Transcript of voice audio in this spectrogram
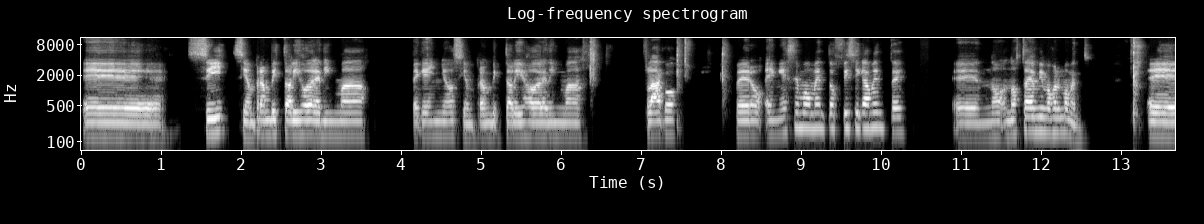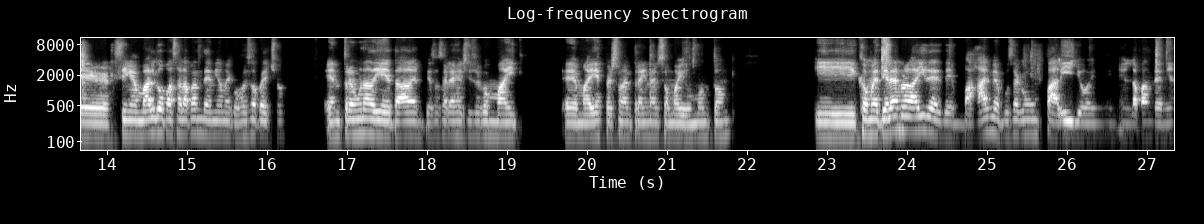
Eh, sí, siempre han visto al hijo del enigma pequeño, siempre han visto al hijo del enigma flaco, pero en ese momento físicamente no, no está en mi mejor momento. Eh, sin embargo, pasa la pandemia, me cojo eso a pecho, entro en una dieta, empiezo a hacer ejercicio con Mike. Eh, Mike es personal trainer, eso me un montón. Y cometí el error ahí de, de bajar, me puse con un palillo en, en la pandemia,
